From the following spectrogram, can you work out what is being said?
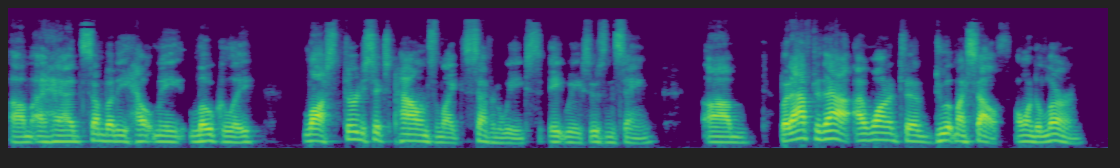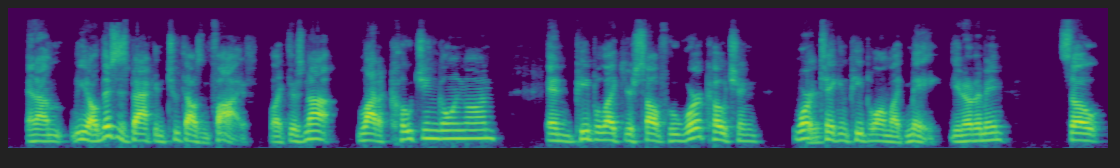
Um, I had somebody help me locally, lost 36 pounds in like seven weeks, eight weeks. It was insane. Um, but after that, I wanted to do it myself. I wanted to learn and I'm, you know, this is back in 2005. Like there's not a lot of coaching going on. And people like yourself who were coaching weren't mm-hmm. taking people on like me. You know what I mean? So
